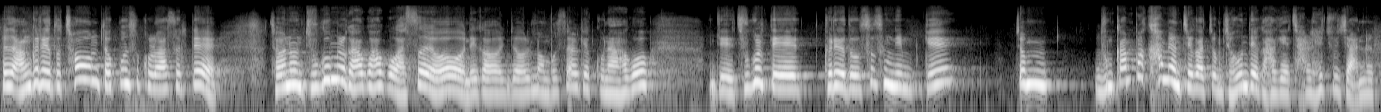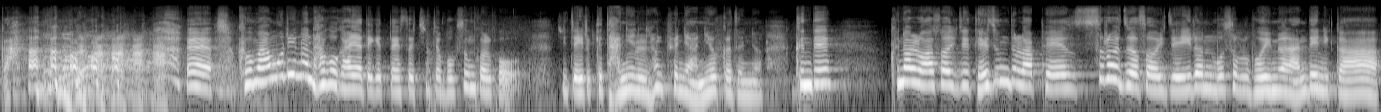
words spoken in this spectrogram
그래서 안 그래도 처음 덕분 스쿨 왔을 때 저는 죽음을 각오하고 왔어요. 내가 이제 얼마 못 살겠구나 하고 이제 죽을 때 그래도 스승님께 좀 눈 깜빡하면 제가 좀 좋은 데 가게 잘 해주지 않을까. 예, 그 마무리는 하고 가야 되겠다 해서 진짜 목숨 걸고 진짜 이렇게 다닐 형편이 아니었거든요. 근데 그날 와서 이제 대중들 앞에 쓰러져서 이제 이런 모습을 보이면 안 되니까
